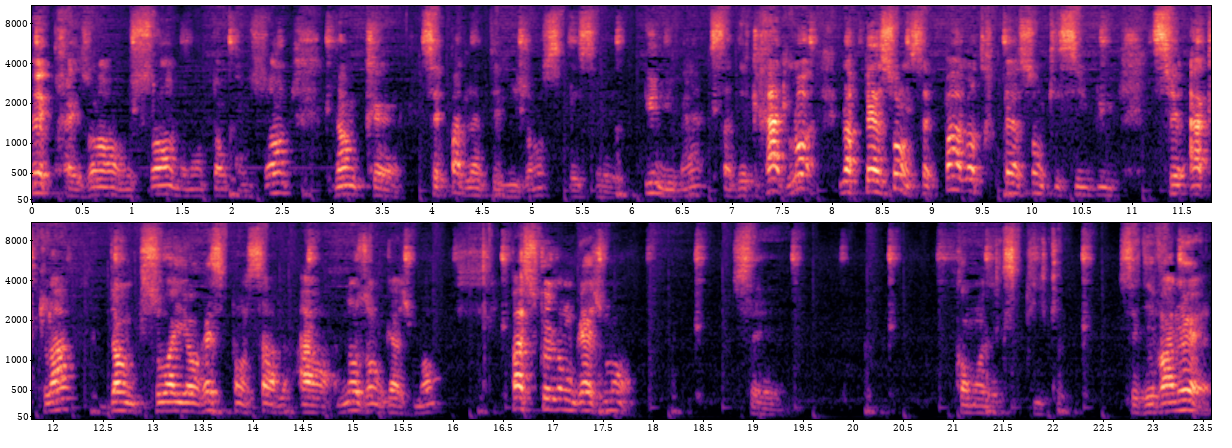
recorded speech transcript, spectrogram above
est présent, on sonne, on entend qu'on sonne. Donc, euh, c'est pas de l'intelligence et c'est inhumain. Ça dégrade la personne. C'est pas l'autre personne qui subit ce acte-là. Donc, soyons responsables à nos engagements. Parce que l'engagement, c'est, comment l'expliquer? C'est des valeurs.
